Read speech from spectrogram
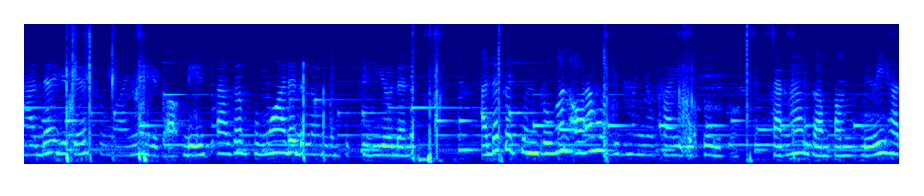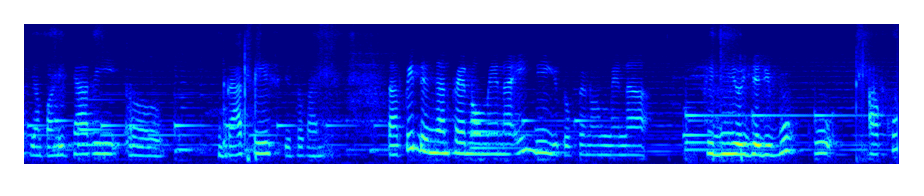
ada gitu ya semuanya gitu. Di Instagram semua ada dalam bentuk video dan ada kecenderungan orang lebih menyukai itu gitu. Karena gampang dilihat gampang dicari uh, gratis gitu kan. Tapi dengan fenomena ini gitu fenomena video jadi buku. Aku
